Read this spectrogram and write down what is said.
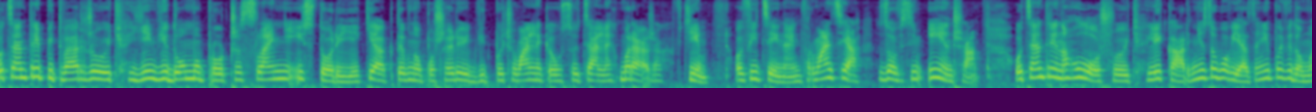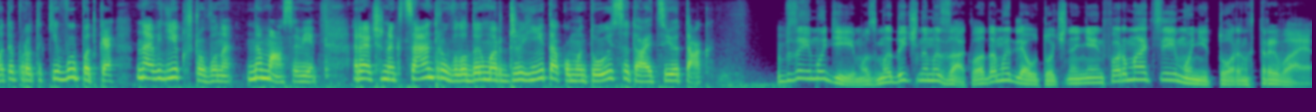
У центрі підтверджують, їм відомо про численні історії, які активно поширюють відпочивальники у соціальних мережах. Втім, офіційна інформація зовсім інша. У центрі наголошують, лікарні зобов'язані повідомити про такі випадки, навіть якщо вони не масові. Речник центру Володимир Джигіта коментує ситуацію так. Взаємодіємо з медичними закладами для уточнення інформації. Моніторинг триває.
